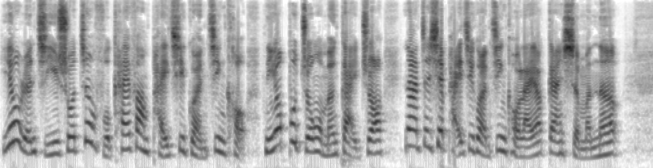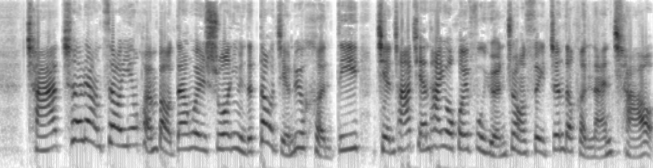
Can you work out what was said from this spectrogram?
也有人质疑说，政府开放排气管进口，你又不准我们改装，那这些排气管进口来要干什么呢？查车辆噪音，环保单位说，因为你的到检率很低，检查前它又恢复原状，所以真的很难查哦。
